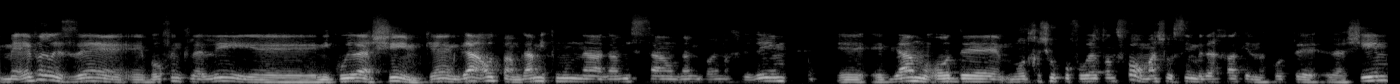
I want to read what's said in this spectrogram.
מעבר לזה, uh, באופן כללי, uh, ניקוי רעשים, כן? גם, עוד פעם, גם מתמונה, גם מסאונד, גם מדברים אחרים, גם מאוד, uh, מאוד חשוב פה פוריה טרנספורם, מה שעושים בדרך כלל כדי לנקות uh, רעשים,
